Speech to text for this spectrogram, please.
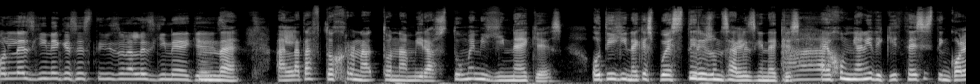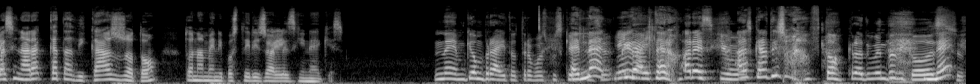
πολλές γυναίκες στηρίζουν άλλες γυναίκες. Ναι. Αλλά ταυτόχρονα το να μοιραστούμε οι γυναίκες ότι οι γυναίκες που στηρίζουν τις άλλες γυναίκες έχουν μια ειδική θέση στην κόλαση, άρα καταδικάζω το το να μην υποστηρίζω άλλες γυναίκες. Ναι, πιο bright ο τρόπος που σκέφτεσαι. Ε, ναι, λίγο καλύτερο. Αρέσκει μου. Α κρατήσουμε αυτό. Κρατούμε το δικό ναι. σου.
